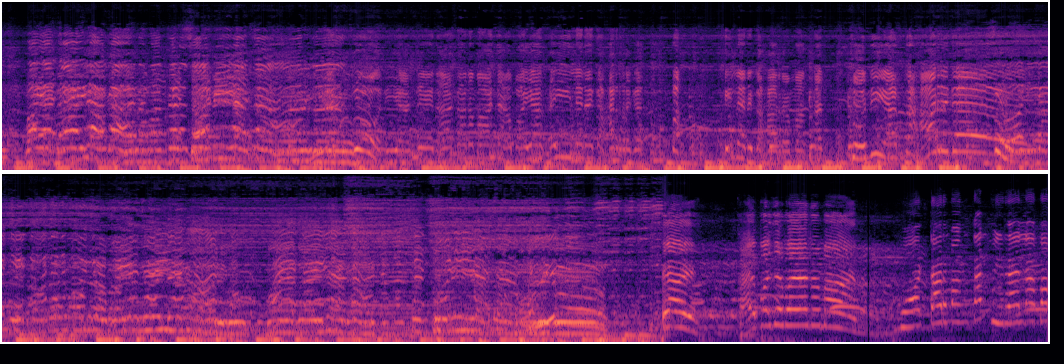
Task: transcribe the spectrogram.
द्यायला हार सोन्याचा हार काय पाहिजे बायानं मान मोटार मागतात फिरायला बा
